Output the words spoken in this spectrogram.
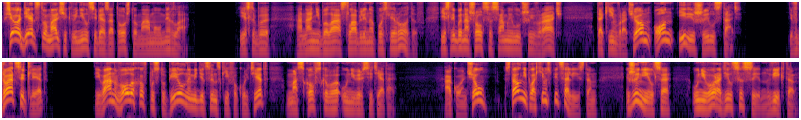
Все детство мальчик винил себя за то, что мама умерла. Если бы она не была ослаблена после родов, если бы нашелся самый лучший врач, таким врачом он и решил стать. В 20 лет Иван Волохов поступил на медицинский факультет Московского университета. Окончил, стал неплохим специалистом, женился, у него родился сын, Виктор.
